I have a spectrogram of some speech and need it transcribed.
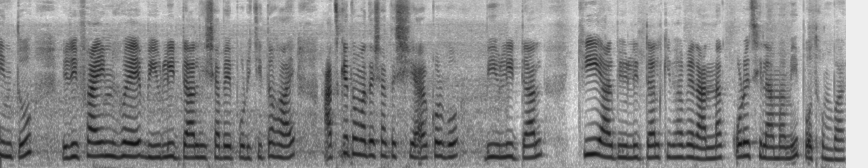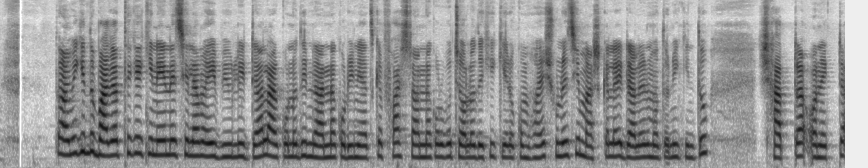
কিন্তু রিফাইন হয়ে বিউলির ডাল হিসাবে পরিচিত হয়। আজকে তোমাদের সাথে শেয়ার করব বিউলির ডাল কি আর বিউলির ডাল কীভাবে রান্না করেছিলাম আমি প্রথমবার। তো আমি কিন্তু বাজার থেকে কিনে এনেছিলাম এই বিউলির ডাল, আর কোনো দিন রান্না করিনি। আজকে ফার্স্ট রান্না করব, চলো দেখি কীরকম হয়। শুনেছি মাসকালাই ডালের মতনই কিন্তু স্বাদটা অনেকটা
